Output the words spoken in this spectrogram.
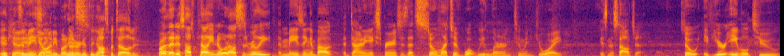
It- kill, it's you didn't amazing. kill anybody. That's We're good to go. hospitality. Well, that is hospitality. You know what else is really amazing about a dining experience is that so much of what we learn to enjoy is nostalgia. So if you're able to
